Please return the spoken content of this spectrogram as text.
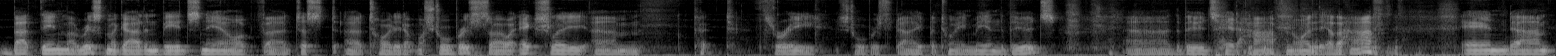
but then my rest of my garden beds now I've uh, just uh, tidied up my strawberries. So I actually um, picked three strawberries today between me and the birds. Uh, the birds had half and I had the other half and um,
